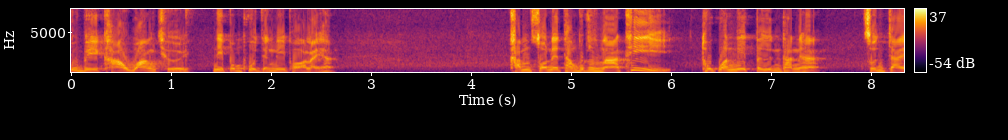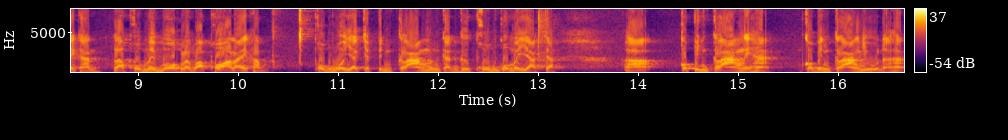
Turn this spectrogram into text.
อุเบกขาวางเฉย นี่ผมพูดอย่างนี้เพราะอะไรฮะคำสอนในทางพุทธศาสนาที่ทุกวันนี้ตื่นท่านนะฮะสนใจกัน แล้วผมไม่บอกเลยว่าเพราะอะไรครับ ผมก็อยากจะเป็นกลางเหมือนกัน คือผมก็ไม่อยากจะอ่าก็เป็นกลางเนี่ยฮะ ก็เป็นกลางอยู่นะฮะ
